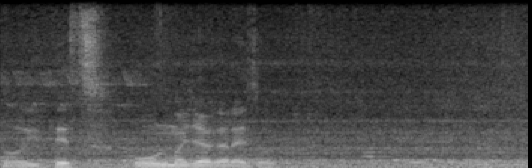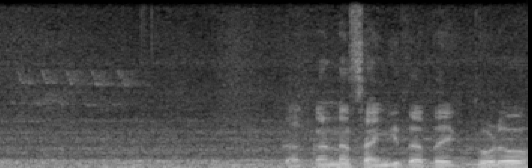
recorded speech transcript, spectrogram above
सो इथेच होऊन मजा करायचो. काकांना सांगितलं आता एक थोडं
